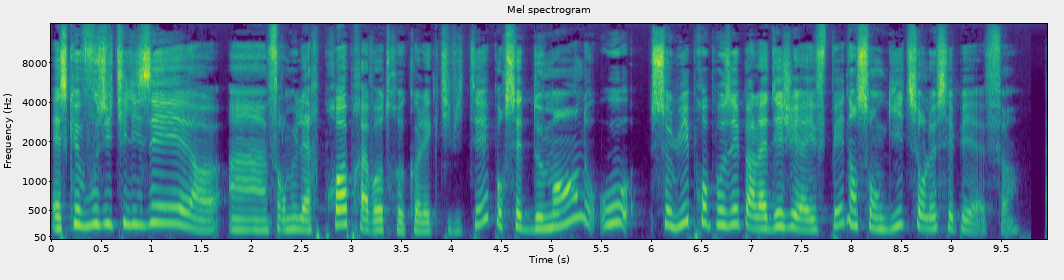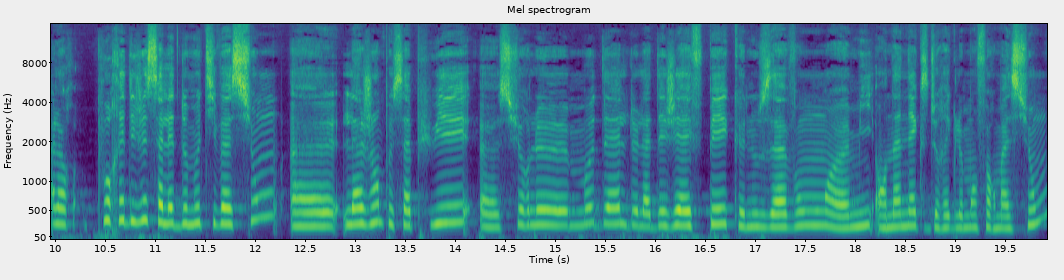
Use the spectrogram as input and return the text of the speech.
Est-ce que vous utilisez euh, un formulaire propre à votre collectivité pour cette demande ou celui proposé par la DGAFP dans son guide sur le CPF alors, pour rédiger sa lettre de motivation, euh, l'agent peut s'appuyer euh, sur le modèle de la DGAFP que nous avons euh, mis en annexe du règlement formation,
